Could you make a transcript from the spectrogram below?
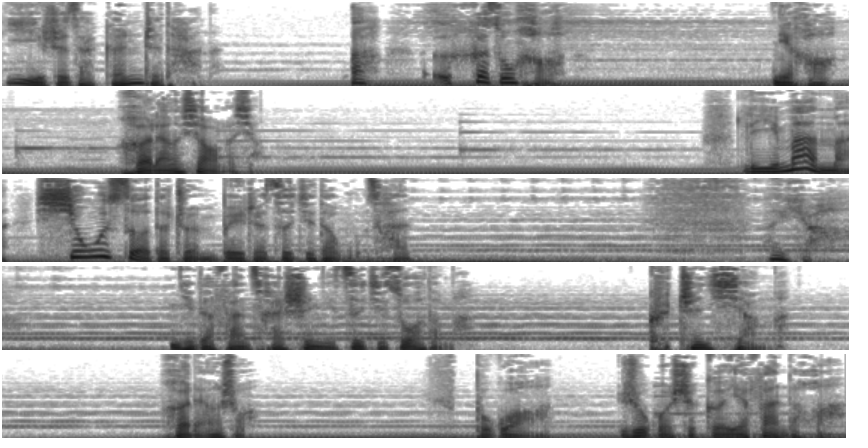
一直在跟着他呢。啊，贺总好，你好。贺良笑了笑。李曼曼羞涩的准备着自己的午餐。哎呀，你的饭菜是你自己做的吗？可真香啊。贺良说。不过，如果是隔夜饭的话，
